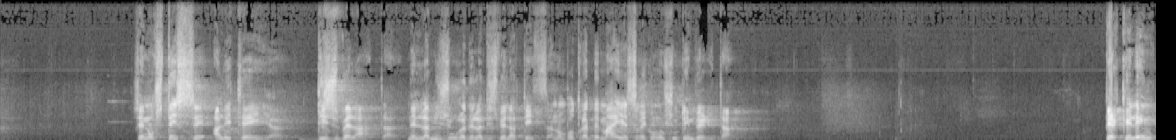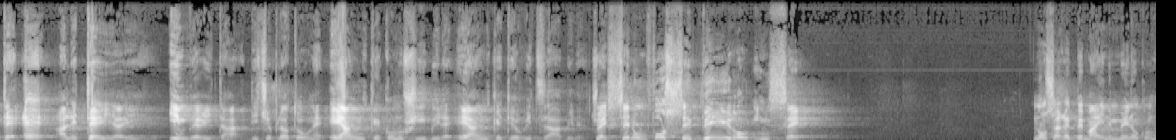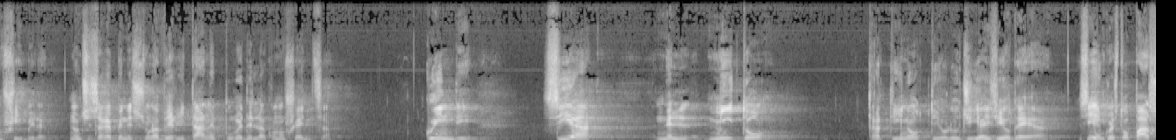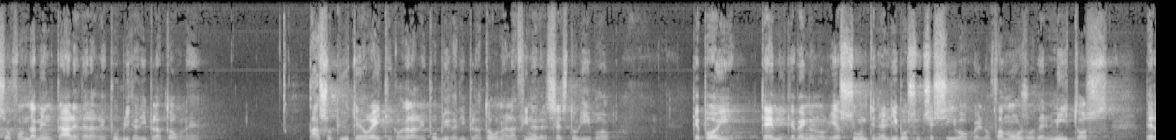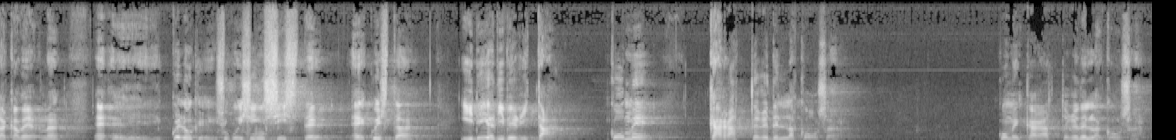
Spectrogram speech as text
Se non stesse aletheia, disvelata nella misura della disvelatezza, non potrebbe mai essere conosciuta in verità. Perché l'ente è aleteiai in verità, dice Platone, è anche conoscibile, è anche teorizzabile. Cioè, se non fosse vero in sé, non sarebbe mai nemmeno conoscibile, non ci sarebbe nessuna verità neppure della conoscenza. Quindi sia nel mito trattino teologia esiodea, sia in questo passo fondamentale della Repubblica di Platone, passo più teoretico della Repubblica di Platone alla fine del sesto libro, che poi temi che vengono riassunti nel libro successivo, quello famoso del mitos della caverna, eh, eh, quello che, su cui si insiste è questa idea di verità come carattere della cosa, come carattere della cosa.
